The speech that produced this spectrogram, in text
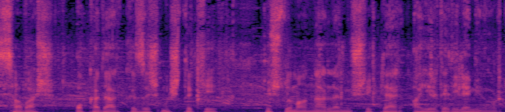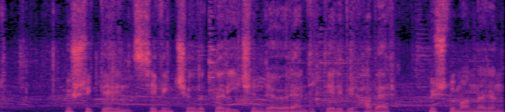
Savaş o kadar kızışmıştı ki Müslümanlarla müşrikler ayırt edilemiyordu. Müşriklerin sevinç çığlıkları içinde öğrendikleri bir haber Müslümanların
